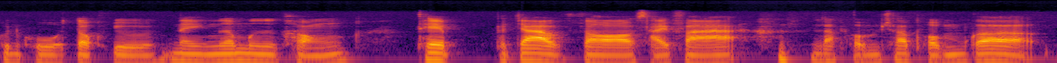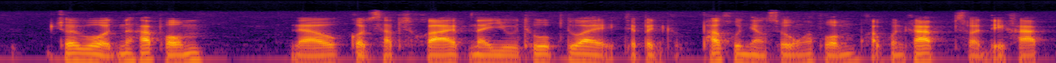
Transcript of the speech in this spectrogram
คุณครูตกอยู่ในเงื้อมือของเทพพระเจ้าซอสายฟ้ารักผมชอบผมก็ ช่วยโหวตนะครับผม แล้วกด subscribe ใน YouTube ด้วยจะเป็นพระคุณอย่างสูงครับผม ขอบคุณครับ สวัสดีครับ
